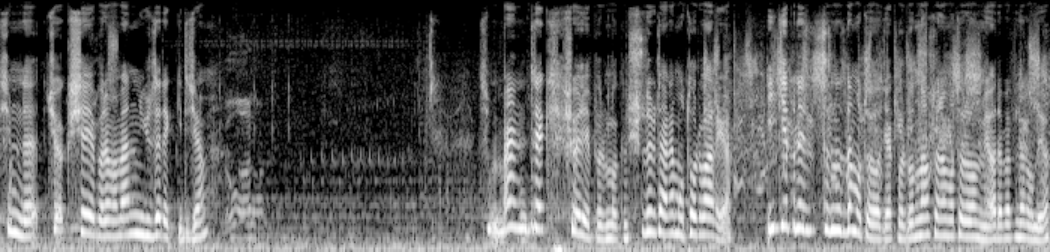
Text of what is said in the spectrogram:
Şimdi çok şey yapar ama ben yüzerek gideceğim. Şimdi ben direkt şöyle yapıyorum bakın. Şurada bir tane motor var ya. İlk yapınızda motor olacak burada. Ondan sonra motor olmuyor. Araba falan oluyor.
